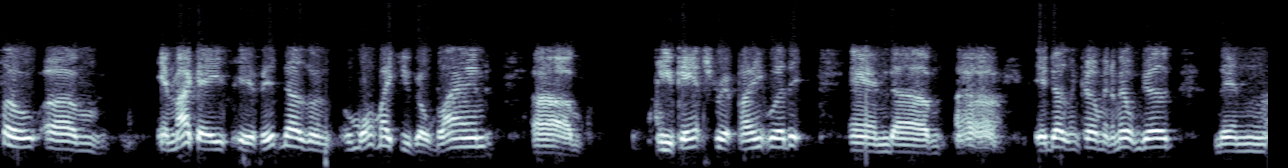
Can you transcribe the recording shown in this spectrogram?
So, um, in my case, if it doesn't, won't make you go blind, um, you can't strip paint with it, and um, uh, it doesn't come in a milk jug, then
